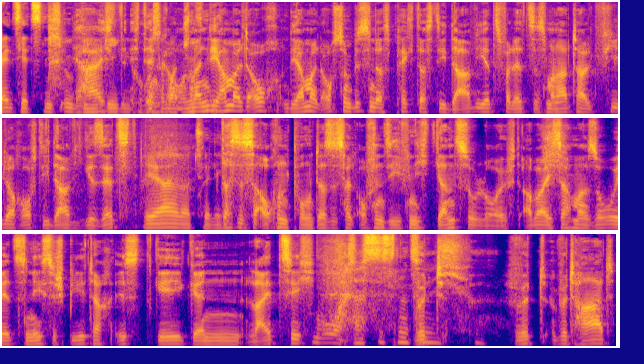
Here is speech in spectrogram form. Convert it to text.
Wenn es jetzt nicht irgendwie Ja, ich, gegen ich große denke auch. Ich meine, die haben halt auch, die haben halt auch so ein bisschen das Pech, dass die Davi jetzt verletzt ist. Man hat halt viel auch auf die Davi gesetzt. Ja, natürlich. Das ist auch ein Punkt, dass es halt offensiv nicht ganz so läuft. Aber ich sag mal so, jetzt nächster Spieltag ist gegen Leipzig, Boah, das ist natürlich. wird, wird hart.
